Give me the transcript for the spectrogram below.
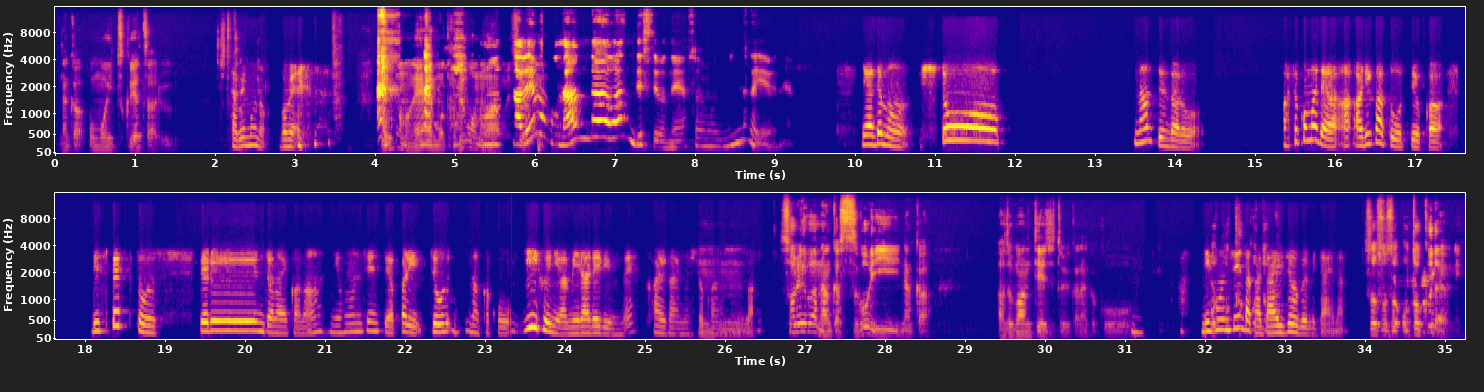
なんか思いつくやつある？食べ物、ごめん。食べ物ねもう食べ物は食べ物ナンバーワンですよね。それもうみんなが言うよね。いや、でも、人を、なんて言うんだろう。あそこまであありがとうっていうか、リスペクトしてるんじゃないかな。日本人ってやっぱり上、なんかこう、いい風には見られるよね。海外の人から見れば。それはなんかすごいなんかアドバンテージというかなんかこう、うん。あ日本人だから大丈夫みたいな。そうそうそうお得だよね。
